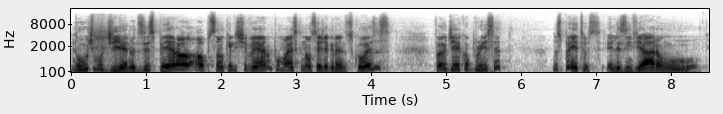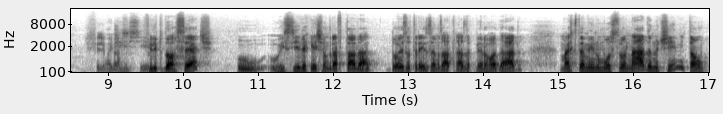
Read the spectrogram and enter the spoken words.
no último dia, no desespero, a opção que eles tiveram, por mais que não seja grandes coisas, foi o Jacob Brissett dos Patriots. Eles enviaram o Felipe Dorset, o, o receiver que eles tinham draftado há dois ou três anos atrás, na primeira rodada, mas que também não mostrou nada no time. Então,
